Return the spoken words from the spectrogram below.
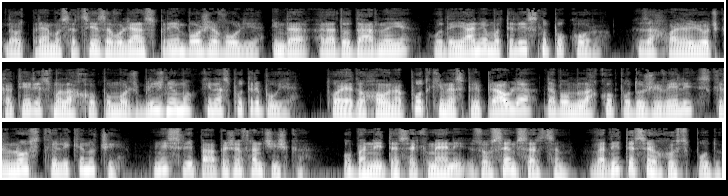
da odpremo srce za voljan sprejem Božje volje in da radodarneje udejanjamo telesno pokoro, zahvaljujoč kateri smo lahko pomoč bližnjemu, ki nas potrebuje. To je duhovna pot, ki nas pripravlja, da bomo lahko podoživeli skrivnost velike noči. Misli papeža Frančiška. Obrnite se k meni z vsem srcem, vrnite se v Gospodu.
